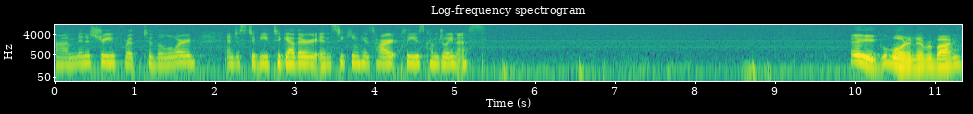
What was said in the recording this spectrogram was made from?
um, ministry for to the Lord and just to be together in seeking His heart, please come join us. Hey, good morning, everybody.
